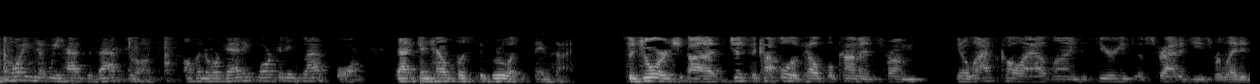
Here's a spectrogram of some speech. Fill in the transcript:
knowing that we have the backdrop of an organic marketing platform that can help us to grow at the same time. So George, just a couple of helpful comments from, you know, last call I outlined a series of strategies related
